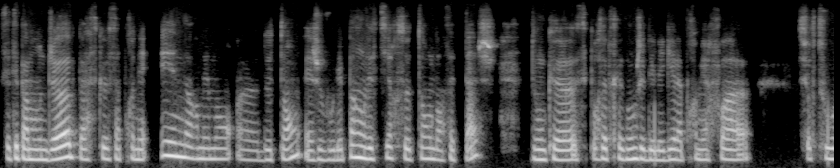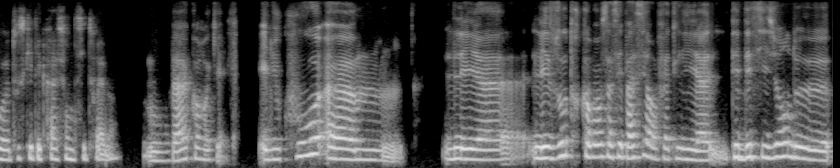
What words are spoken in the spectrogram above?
c'était pas mon job, parce que ça prenait énormément de temps et je voulais pas investir ce temps dans cette tâche. Donc c'est pour cette raison que j'ai délégué la première fois surtout euh, tout ce qui était création de site web. D'accord, ok. Et du coup, euh, les, euh, les autres, comment ça s'est passé en fait, les, tes décisions de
